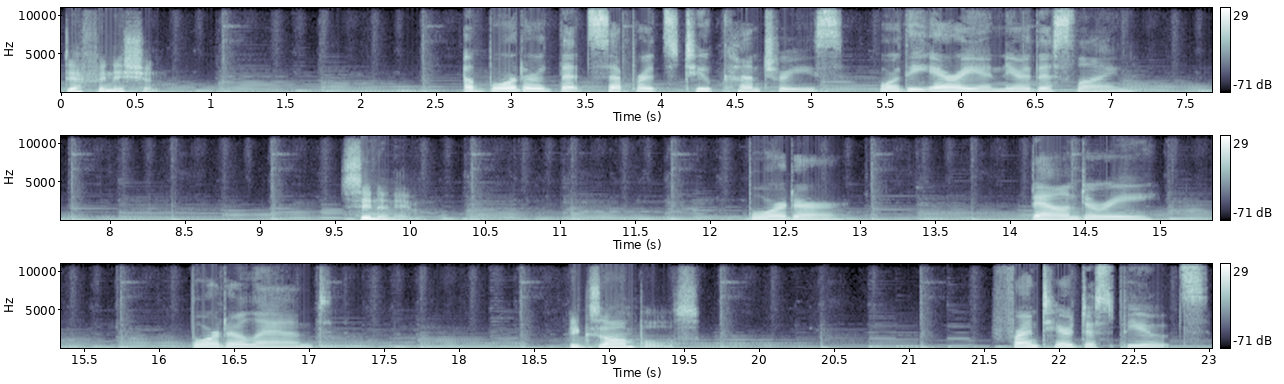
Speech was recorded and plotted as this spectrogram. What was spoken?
Definition A border that separates two countries, or the area near this line. Synonym Border Boundary Borderland Examples Frontier disputes.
